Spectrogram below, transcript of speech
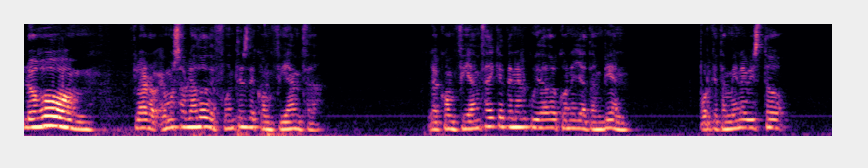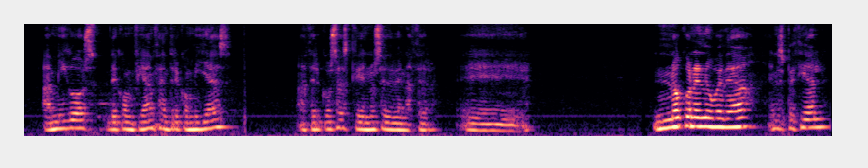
Luego, claro, hemos hablado de fuentes de confianza. La confianza hay que tener cuidado con ella también, porque también he visto amigos de confianza, entre comillas, hacer cosas que no se deben hacer. Eh, no con NVDA en especial,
